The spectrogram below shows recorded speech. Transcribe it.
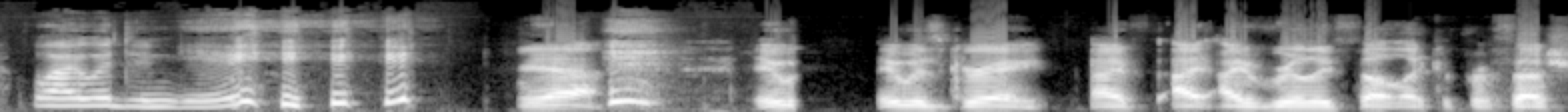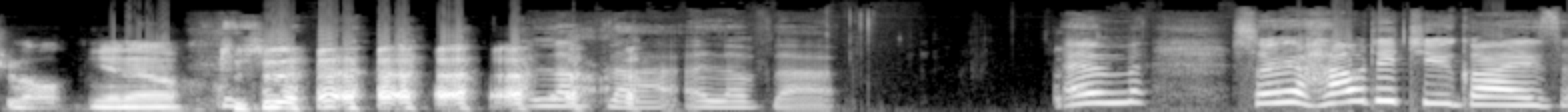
Why wouldn't you? yeah, it was it was great. I, I I really felt like a professional, you know. I love that. I love that. Um, so how did you guys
